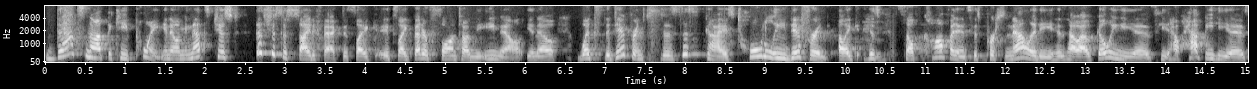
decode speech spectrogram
that's not the key point. You know, I mean, that's just that's just a side effect. It's like it's like better font on the email. You know, what's the difference is this guy is totally different. Like his mm-hmm. self confidence, his personality, his how outgoing he is, he how happy he is,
